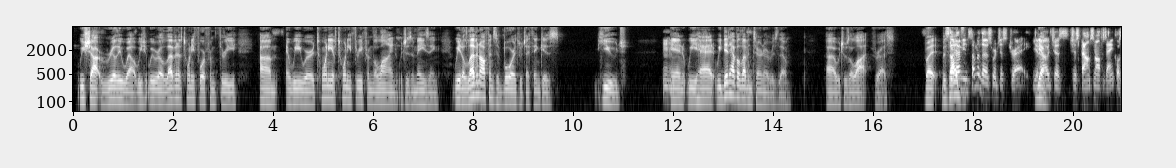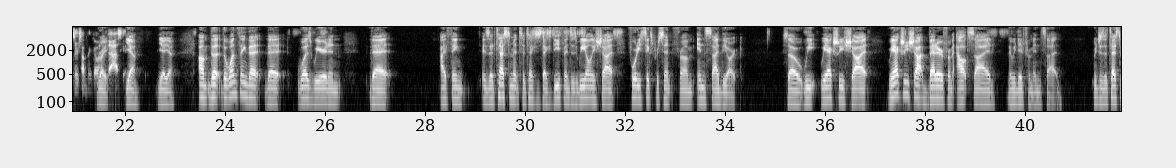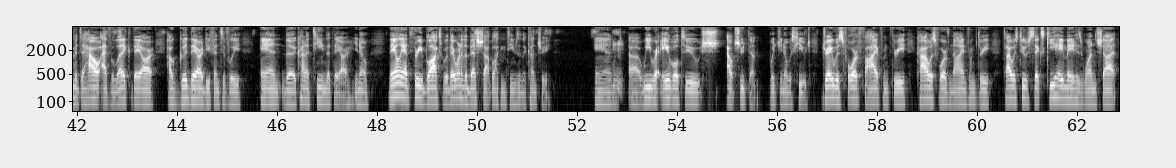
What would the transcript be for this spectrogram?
we shot really well. We we were 11 of 24 from three, um, and we were 20 of 23 from the line, which is amazing. We had 11 offensive boards, which I think is huge, Mhm. and we had we did have 11 turnovers though, uh, which was a lot for us. But But besides, I mean, some of those were just Dre, you Yeah. know, just just bouncing off his ankles or something, going to the basket. Yeah, yeah, yeah. Um, the the one thing that that was weird and that I think is a testament to Texas Tech's defense is we only shot forty six percent from inside the arc. So we we actually shot we actually shot better from outside than we did from inside, which is a testament to how athletic they are, how good they are defensively, and the kind of team that they are. You know, they only had three blocks, but they're one of the best shot blocking teams in the country, and Mhm. uh, we were able to sh- outshoot them, which you know was huge. Dre was four of five from three. Kyle was four of nine from three. Ty was two of six. Kihei made his one shot,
